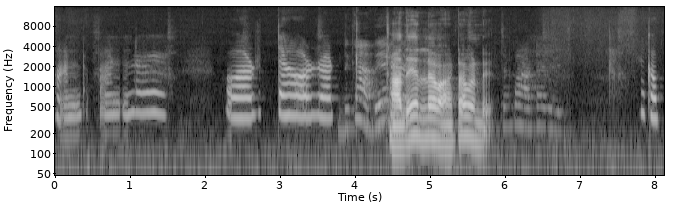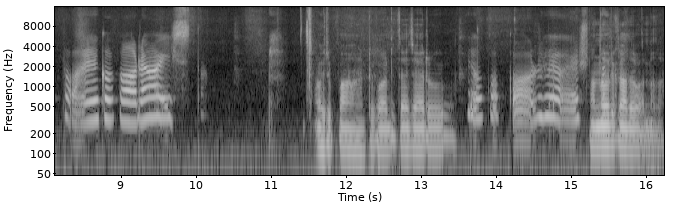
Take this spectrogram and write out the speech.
പണ്ട് പണ്ട് കഥ കഥയല്ല? പാട്ടാ വേണ്ടേ? പാട്ടാ ചോദിച്ചത് എനിക്ക് പ- എനിക്ക് കുറേ ഇഷ്ടം. ഒരു പാട്ട് പാടിത്താ ചാരു അന്ന് ഒരു കഥ പറഞ്ഞതാ.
